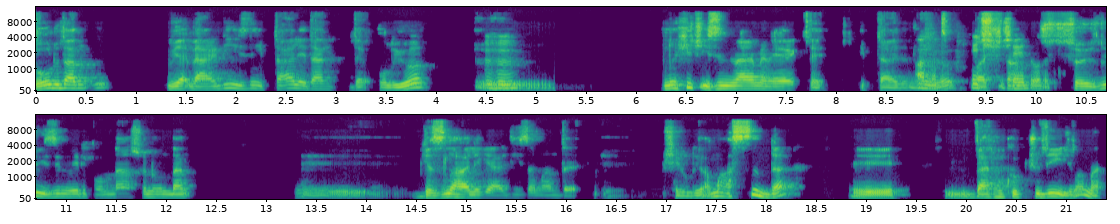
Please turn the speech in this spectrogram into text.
doğrudan verdiği izni iptal eden de oluyor. Hı hı. Ee, bunu hiç izin vermemeyerek de iptal eden oluyor. Anladım. Baştan şey sözlü izin verip ondan sonra ondan e, yazılı hale geldiği zaman da e, şey oluyor. Ama aslında e, ben hukukçu değilim ama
